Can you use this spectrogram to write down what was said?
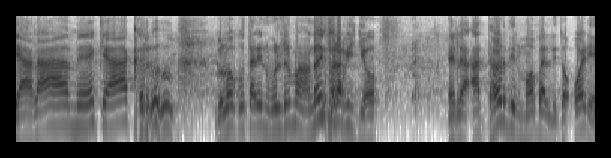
યારા મેં ક્યાં કરું? ગ્લોબ ઉતારીને હોલ્ડરમાં આંગળી પર આવી ગયો. એટલે આ ધડ દિન મોબાઈલ લીધો. ઓડે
